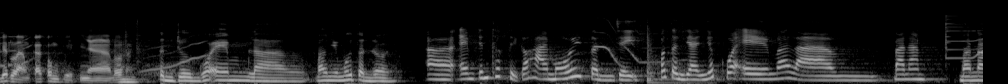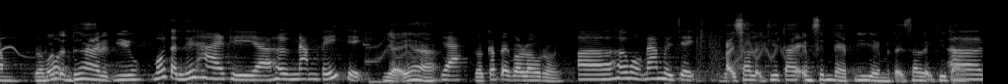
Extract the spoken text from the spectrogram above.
biết làm các công việc nhà luôn Tình trường của em là bao nhiêu mối tình rồi? À, em chính thức thì có hai mối tình chị Mối tình dài nhất của em á là 3 năm 3 năm Rồi mối Mối- tình thứ hai được nhiêu? Mối tình thứ hai thì à, hơn 5 tí chị Vậy hả? Dạ, Rồi cách đây bao lâu rồi? à, hơn một năm rồi chị Tại sao lại chia tay? Em xinh đẹp như vậy mà tại sao lại chia tay? à,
